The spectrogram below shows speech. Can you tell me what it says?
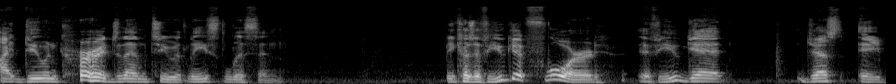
I do encourage them to at least listen. Because if you get floored, if you get just a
